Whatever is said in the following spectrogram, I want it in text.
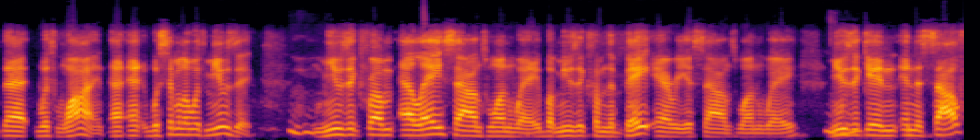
that with wine and was similar with music. Mm-hmm. Music from LA sounds one way, but music from the Bay Area sounds one way. Mm-hmm. Music in in the South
